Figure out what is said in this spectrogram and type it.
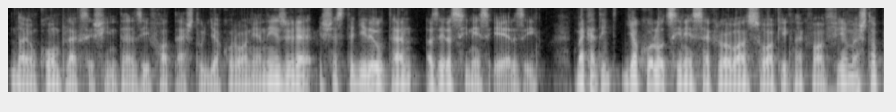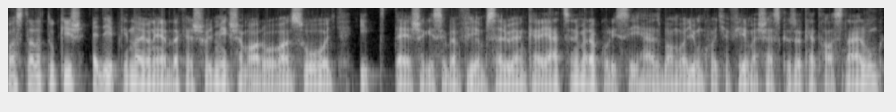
nagyon komplex és intenzív hatást tud gyakorolni a nézőre, és ezt egy idő után azért a színész érzi. Meg hát itt gyakorlott színészekről van szó, akiknek van filmes tapasztalatuk is. Egyébként nagyon érdekes, hogy mégsem arról van szó, hogy itt teljes egészében filmszerűen kell játszani, mert akkor is színházban vagyunk, hogyha filmes eszközöket használunk.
